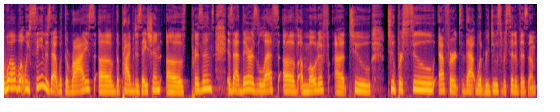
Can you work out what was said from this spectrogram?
Well, what we've seen is that with the rise of the privatization of prisons, is that there is less of a motive uh, to to pursue efforts that would reduce recidivism.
